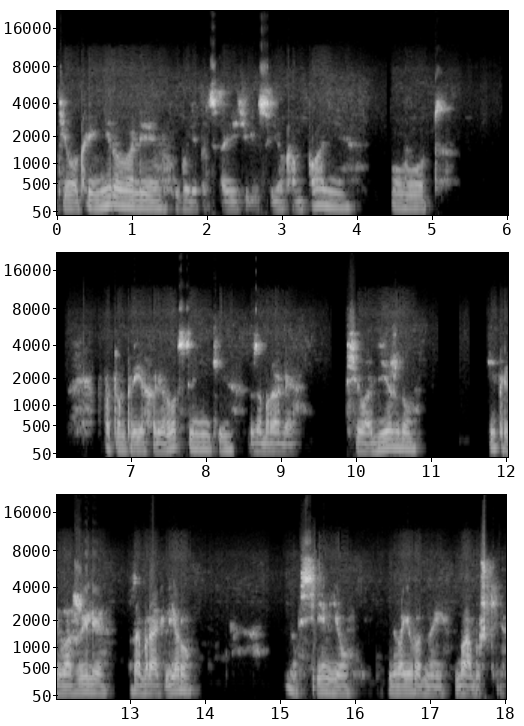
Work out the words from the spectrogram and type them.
тело кремировали, были представители с ее компании. Вот. Потом приехали родственники, забрали всю одежду и предложили забрать Леру в семью двоюродной бабушки,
